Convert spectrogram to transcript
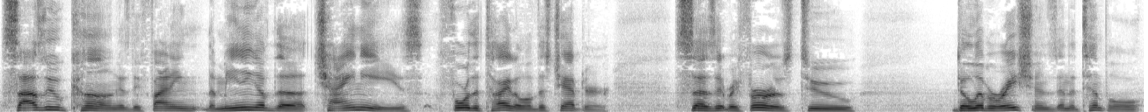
Sazu Kung is defining the meaning of the Chinese for the title of this chapter. Says it refers to deliberations in the temple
